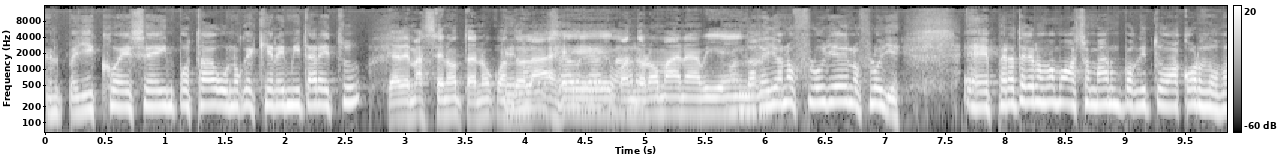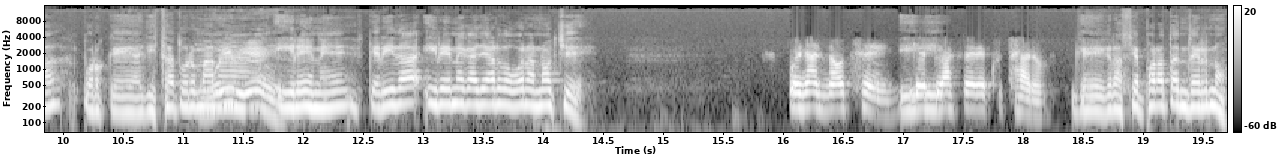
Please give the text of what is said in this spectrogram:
El pellizco ese impostado, uno que quiere imitar esto, Y además se nota, ¿no? Cuando no la salga, claro. cuando no mana bien. Cuando aquello no fluye, no fluye. Eh, espérate que nos vamos a asomar un poquito a Córdoba, porque allí está tu hermana Muy bien. Irene. Querida Irene Gallardo, buenas noches. Buenas noches, Y- qué placer escucharos. Que gracias por atendernos.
